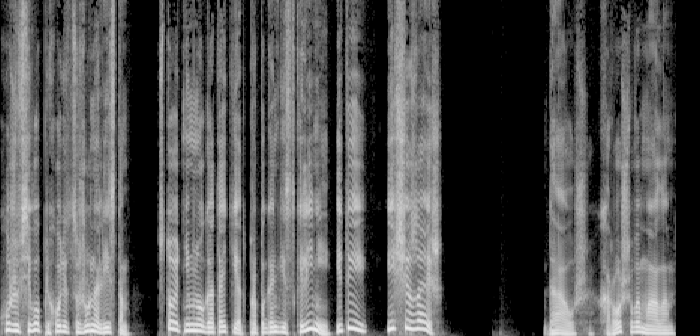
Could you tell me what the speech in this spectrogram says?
Хуже всего приходится журналистам. Стоит немного отойти от пропагандистской линии, и ты исчезаешь. Да уж, хорошего мало.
